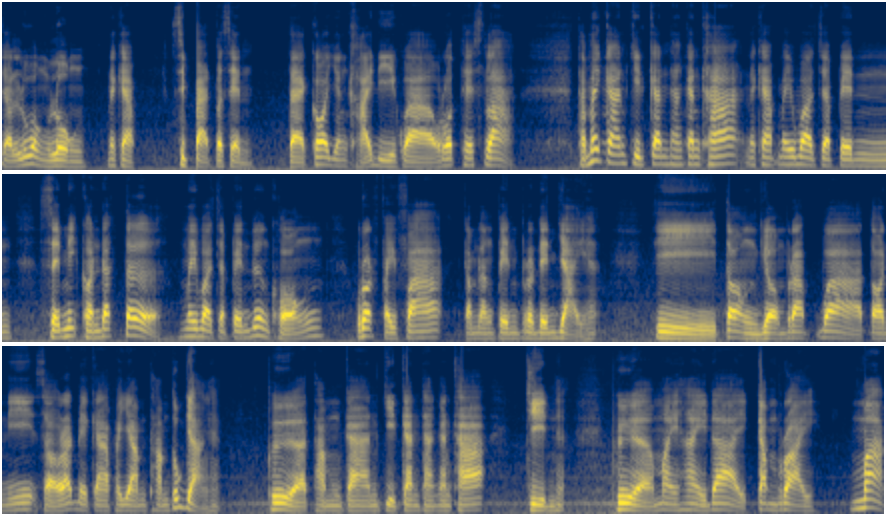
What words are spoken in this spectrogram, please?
จะล่วงลงนะครับ18%แต่ก็ยังขายดีกว่ารถเทสลาทำให้การกีดกันทางการค้านะครับไม่ว่าจะเป็นเซมิคอนดักเตอร์ไม่ว่าจะเป็นเรื่องของรถไฟฟ้ากำลังเป็นประเด็นใหญ่ฮะที่ต้องยอมรับว่าตอนนี้สหรัฐอเมริกาพยายามทำทุกอย่างฮะเพื่อทำการกีดกันทางการค้าจีน เพื่อไม่ให้ได้กำไร มาก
